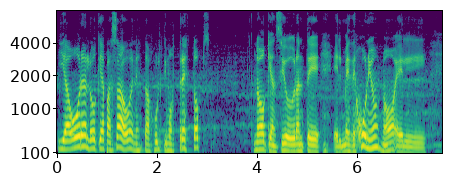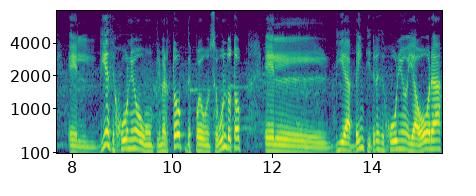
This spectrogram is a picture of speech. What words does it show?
y ahora lo que ha pasado en estos últimos tres tops, ¿no? que han sido durante el mes de junio, ¿no? el, el 10 de junio hubo un primer top, después un segundo top, el día 23 de junio y ahora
